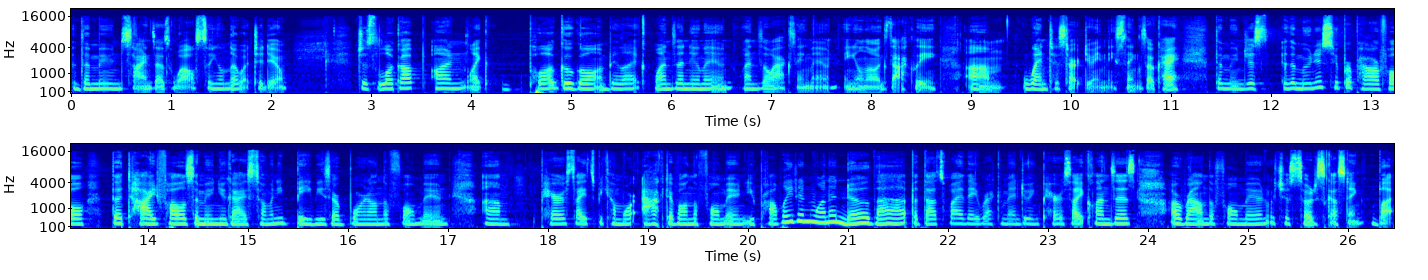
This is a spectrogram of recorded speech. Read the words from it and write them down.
the moon signs as well so you'll know what to do just look up on like pull out Google and be like, when's a new moon? When's a waxing moon? And you'll know exactly um, when to start doing these things. Okay, the moon just the moon is super powerful. The tide follows the moon, you guys. So many babies are born on the full moon. Um, parasites become more active on the full moon. You probably didn't want to know that, but that's why they recommend doing parasite cleanses around the full moon, which is so disgusting. But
